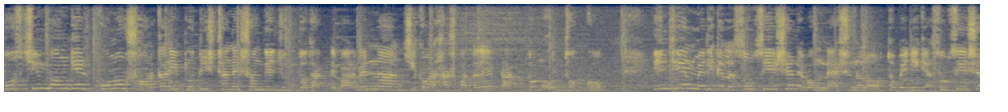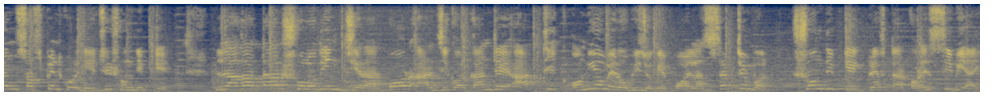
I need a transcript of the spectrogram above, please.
পশ্চিমবঙ্গের কোনো সরকারি প্রতিষ্ঠানের সঙ্গে যুক্ত থাকতে পারবেন না জিকর হাসপাতালের প্রাক্তন অধ্যক্ষ। ইন্ডিয়ান মেডিকেল অ্যাসোসিয়েশন এবং ন্যাশনাল অর্থোপেডিক অ্যাসোসিয়েশন সাসপেন্ড করে দিয়েছে সন্দীপকে। লাগাতার ষোলো দিন জেরার পর আরজিকর কাণ্ডে আর্থিক অনিয়মের অভিযোগে পয়লা সেপ্টেম্বর সন্দীপকে গ্রেফতার করে সিবিআই।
